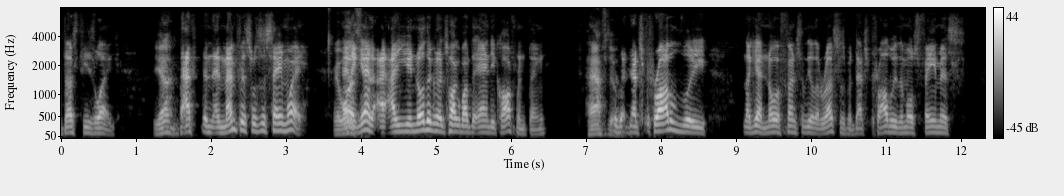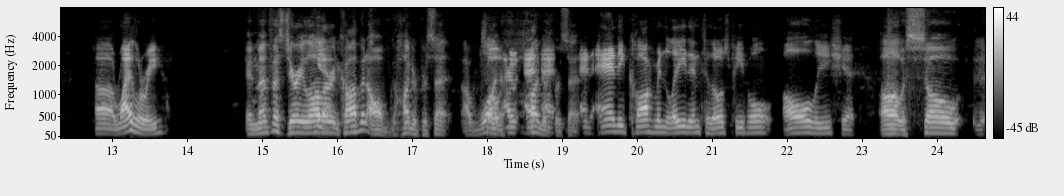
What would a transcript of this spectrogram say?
Dusty's leg. Yeah, That's and, and Memphis was the same way. it And was. again, I, I you know they're going to talk about the Andy Kaufman thing. Have to. That- That's probably again, no offense to the other wrestlers, but that's probably the most famous uh, rivalry In Memphis, Jerry Lawler Yeah. and Kaufman, oh, 100%. A So, and- and- 100%. and Andy Kaufman laid into those people. Holy shit! Oh, it was so.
